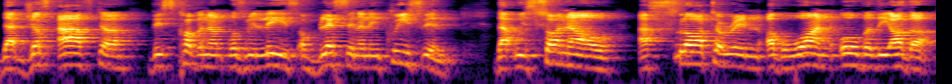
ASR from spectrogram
that just after this covenant was released of blessing and increasing, that we saw now a slaughtering of one over the other.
